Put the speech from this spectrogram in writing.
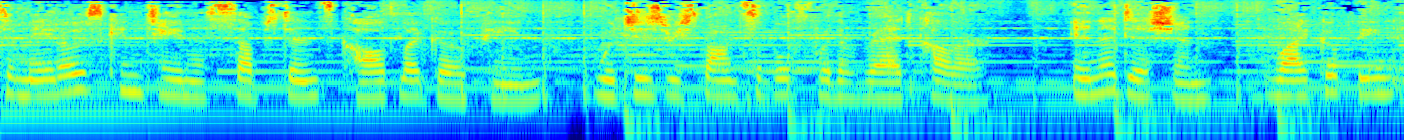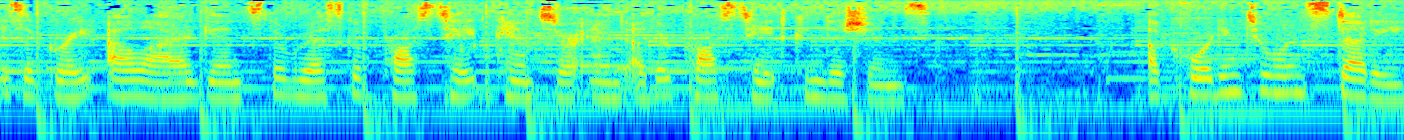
Tomatoes contain a substance called lycopene, which is responsible for the red color. In addition, lycopene is a great ally against the risk of prostate cancer and other prostate conditions. According to one study,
